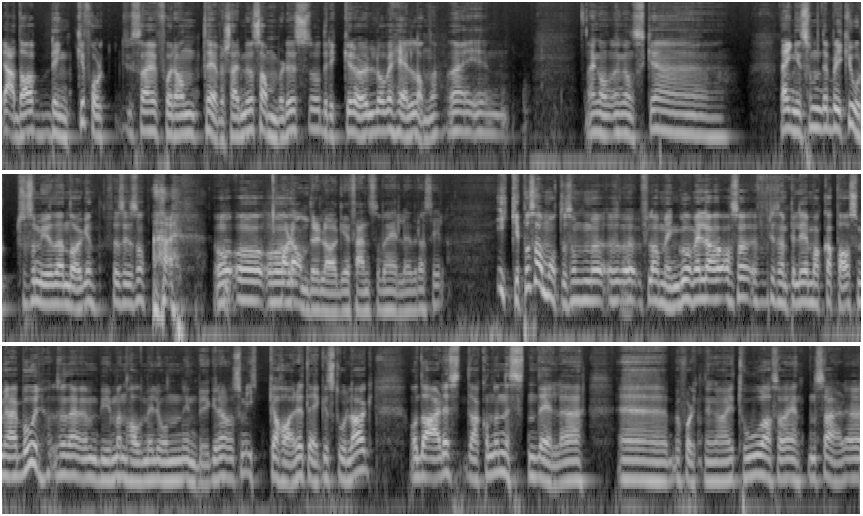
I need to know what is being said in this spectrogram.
ja, da benker folk seg foran TV-skjermer og samles og drikker øl over hele landet. Det er det er ganske det er ingen som, det blir ikke gjort så mye den dagen, for å si det sånn. Og, og, og, Har det andre laget fans over hele Brasil? Ikke på samme måte som uh, Flamengo. Vel, altså F.eks. i Macapá, som jeg bor, så det er en by med en halv million innbyggere, og som ikke har et eget storlag. og Da, det, da kan du nesten dele uh, befolkninga i to. altså Enten så er det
